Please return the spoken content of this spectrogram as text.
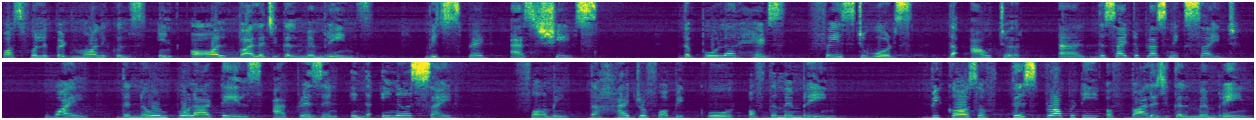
phospholipid molecules in all biological membranes, which spread as sheets. The polar heads face towards the outer and the cytoplasmic side, while the non-polar tails are present in the inner side, forming the hydrophobic core of the membrane. Because of this property of biological membrane,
